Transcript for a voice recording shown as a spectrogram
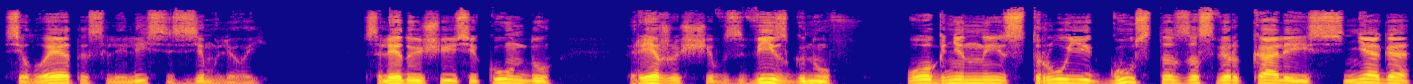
Силуэты слились с землей. В следующую секунду, режуще взвизгнув, огненные струи густо засверкали из снега,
